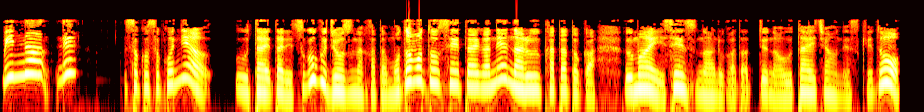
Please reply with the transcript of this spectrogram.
みんなね、そこそこには歌えたり、すごく上手な方、もともと声帯がね、鳴る方とか、うまいセンスのある方っていうのは歌えちゃうんですけど、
